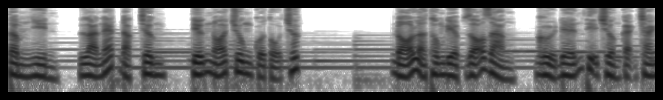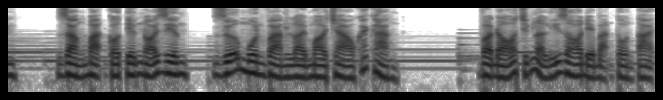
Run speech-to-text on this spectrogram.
Tầm nhìn là nét đặc trưng, tiếng nói chung của tổ chức. Đó là thông điệp rõ ràng gửi đến thị trường cạnh tranh rằng bạn có tiếng nói riêng giữa muôn vàn lời mời chào khách hàng. Và đó chính là lý do để bạn tồn tại.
